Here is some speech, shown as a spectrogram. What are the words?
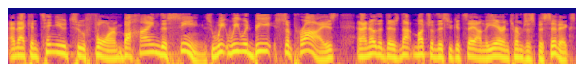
and that continue to form behind the scenes. We we would be surprised, and I know that there's not much of this you could say on the air in terms of specifics,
